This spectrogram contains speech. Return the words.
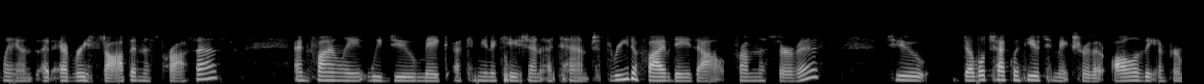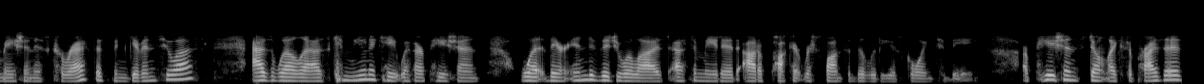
plans at every stop in this process. And finally, we do make a communication attempt three to five days out from the service to double check with you to make sure that all of the information is correct that's been given to us, as well as communicate with our patients what their individualized estimated out of pocket responsibility is going to be. Our patients don't like surprises.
